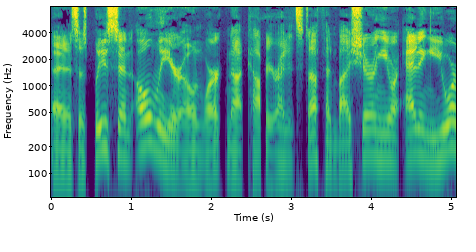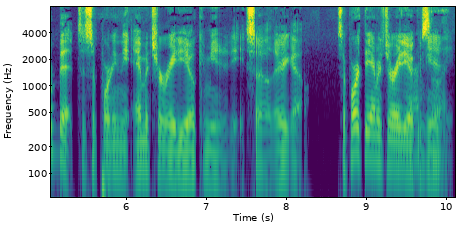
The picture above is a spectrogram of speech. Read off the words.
And it says, please send only your own work, not copyrighted stuff. And by sharing, you are adding your bit to supporting the amateur radio community. So there you go. Support the amateur radio Absolutely. community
